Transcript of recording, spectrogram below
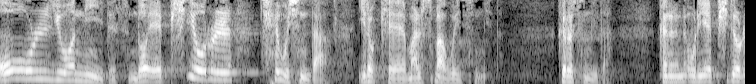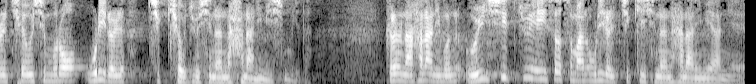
all your needs. 너의 필요를 채우신다. 이렇게 말씀하고 있습니다. 그렇습니다. 그는 우리의 필요를 채우심으로 우리를 지켜주시는 하나님이십니다. 그러나 하나님은 의식주에 있어서만 우리를 지키시는 하나님이 아니에요.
